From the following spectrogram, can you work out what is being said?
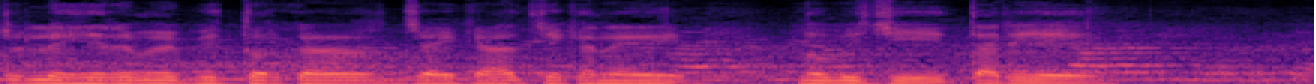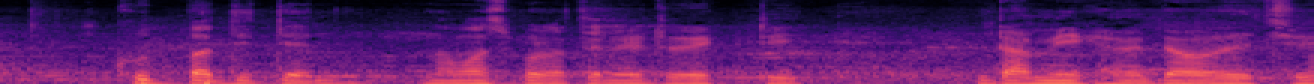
এটা হেরেমের ভিতরকার জায়গা যেখানে নবীজি দাঁড়িয়ে খুতবা দিতেন, নামাজ পড়াতেন, এটার একটি ডামি এখানে দেওয়া হয়েছে।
